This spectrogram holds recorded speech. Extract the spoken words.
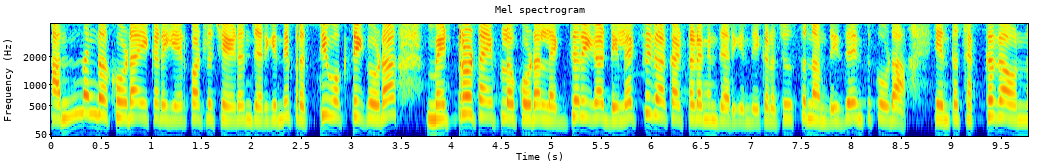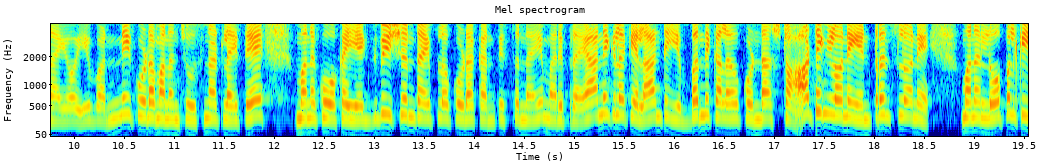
అందంగా కూడా ఇక్కడ ఏర్పాట్లు చేయడం జరిగింది. ప్రతి ఒక్కటి కూడా మెట్రో టైప్లో కూడా లగ్జరీగా డిలెక్స్గా కట్టడం జరిగింది. ఇక్కడ చూస్తున్నాం డిజైన్స్ కూడా ఎంత చక్కగా ఉన్నాయో. ఇవన్నీ కూడా మనం చూసినట్లయితే మనకు ఒక ఎగ్జిబిషన్ టైప్లో కూడా కనిపిస్తున్నాయి. మరి ప్రయాణికులకు ఎలాంటి ఇబ్బంది కలగకుండా స్టార్టింగ్లోనే ఎంట్రన్స్లోనే మనం లోపలికి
